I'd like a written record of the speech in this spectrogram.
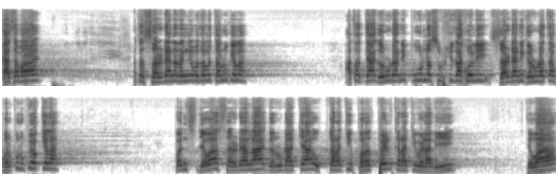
काय स्वभाव आहे? आता सरड्यानं रंग बदलणं चालू केलं. आता त्या गरुडाने पूर्ण सृष्टी दाखवली. सरड्याने गरुडाचा भरपूर उपयोग केला. पण जेव्हा सरड्याला गरुडाच्या उपकाराची परतफेड करायची वेळ आली तेव्हा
